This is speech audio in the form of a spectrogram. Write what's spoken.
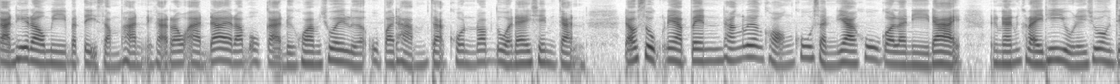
การที่เรามีปฏิสัมพันธ์นะคะเราอาจได้รับโอกาสหรือความช่วยเหลืออุปถัมภ์จากคนรอบตัวได้เช่นกัน ดาวศุกร์เนี่ยเป็นทั้งเรื่องของคู่สัญญาคู่กรณีได้ ดังนั้นใครที่อยู่ในช่วงเจ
